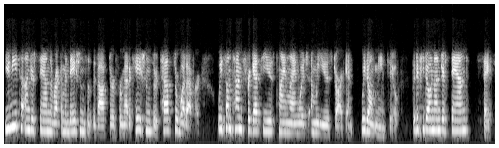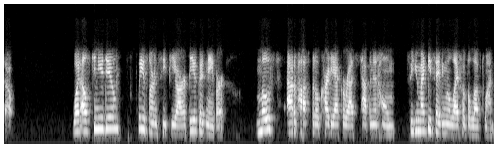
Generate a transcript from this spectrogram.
You need to understand the recommendations of the doctor for medications or tests or whatever. We sometimes forget to use plain language and we use jargon. We don't mean to. But if you don't understand, say so. What else can you do? Please learn CPR. Be a good neighbor. Most out of hospital cardiac arrests happen at home, so you might be saving the life of a loved one.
